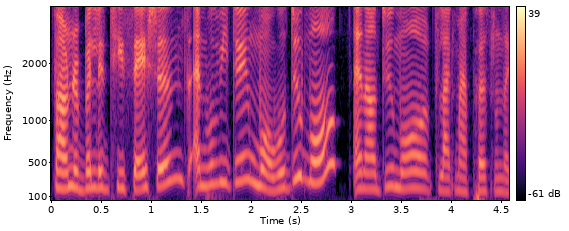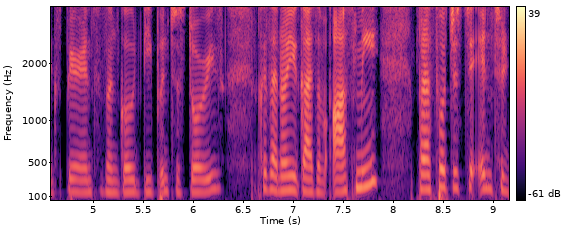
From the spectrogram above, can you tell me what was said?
vulnerability sessions, and we'll be doing more. We'll do more, and I'll do more of like my personal experiences and go deep into stories because I know you guys have asked me. But I thought just to inter-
